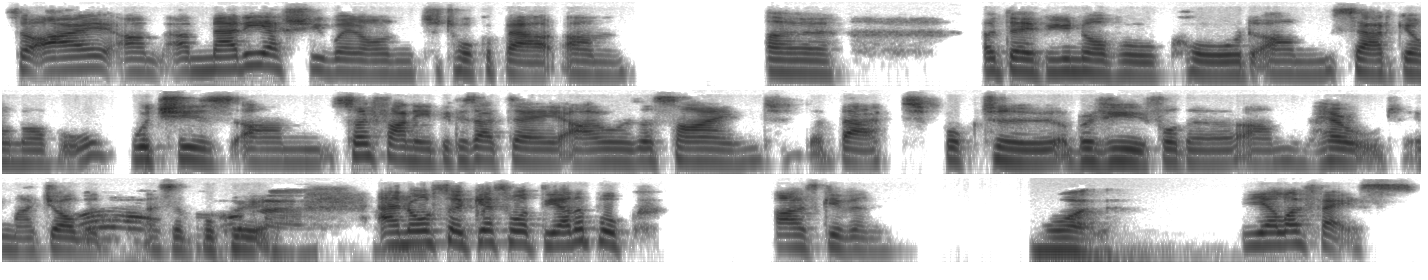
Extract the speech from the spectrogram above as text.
so I um uh, Maddie actually went on to talk about um a a debut novel called um Sad Girl Novel, which is um so funny because that day I was assigned that book to review for the um Herald in my job Oh, as a book okay. And also, guess what? The other book I was given What? Yellow Face.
